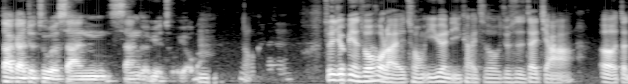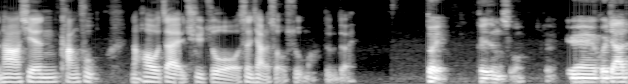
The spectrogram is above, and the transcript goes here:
大概就住了三三个月左右吧。嗯，OK，所以就变成说，后来从医院离开之后，就是在家，呃，等他先康复，然后再去做剩下的手术嘛，对不对？对，可以这么说。对，因为回家就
